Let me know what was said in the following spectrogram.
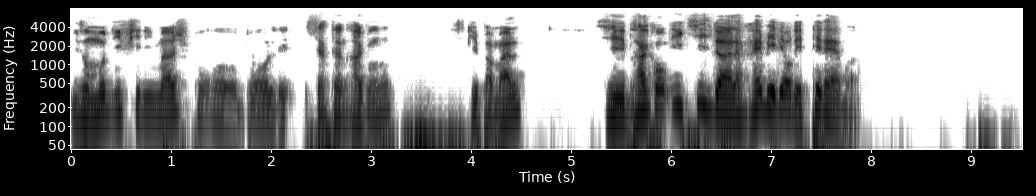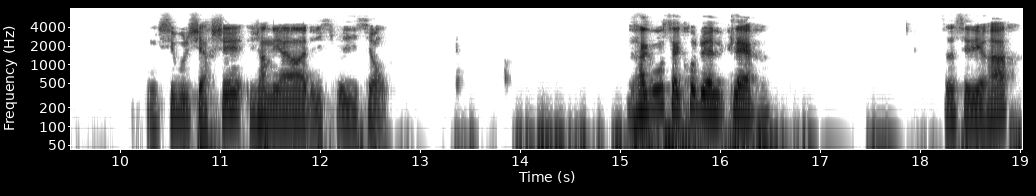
ils ont modifié l'image pour, pour les, certains dragons, ce qui est pas mal. C'est dragon X de la rébellion des ténèbres. Donc si vous le cherchez, j'en ai un à disposition. Dragon sacro de L clair. Ça c'est les rares.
